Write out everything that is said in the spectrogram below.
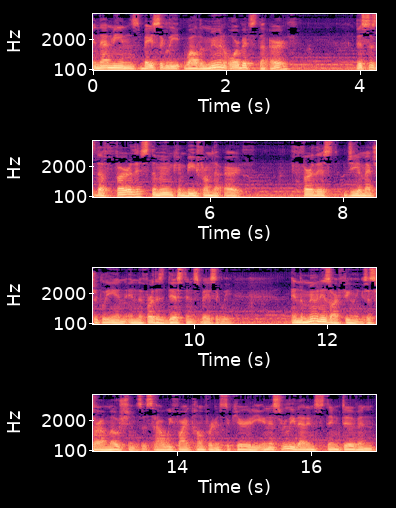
And that means basically while the moon orbits the earth, this is the furthest the moon can be from the earth furthest geometrically and in the furthest distance, basically. And the moon is our feelings, it's our emotions, it's how we find comfort and security. And it's really that instinctive and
